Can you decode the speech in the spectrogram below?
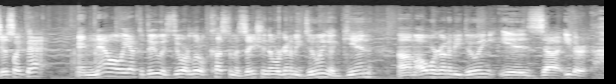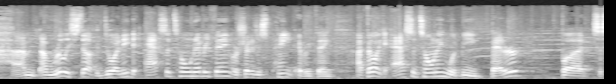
Just like that. And now all we have to do is do our little customization that we're going to be doing. Again, um, all we're going to be doing is uh, either, I'm, I'm really stuck. Do I need to acetone everything or should I just paint everything? I feel like acetoning would be better but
